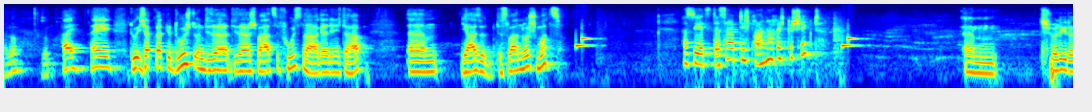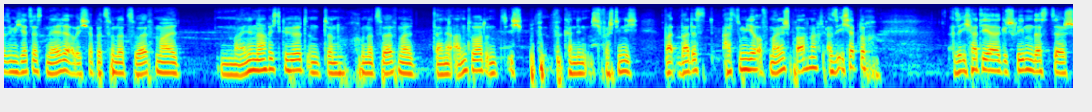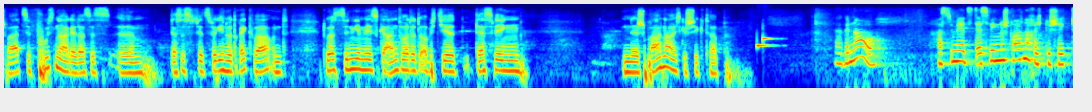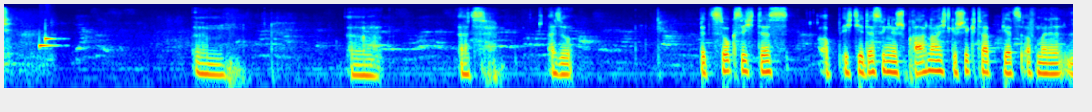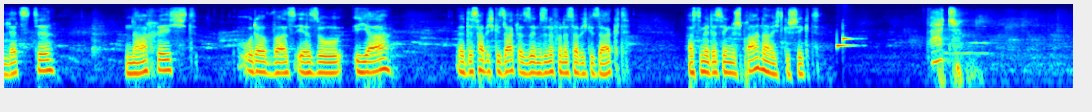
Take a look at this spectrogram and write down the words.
Hallo? So. Hi, hey. Du, ich habe gerade geduscht und dieser, dieser schwarze Fußnagel, den ich da habe, ähm, ja, also das war nur Schmutz. Hast du jetzt deshalb die Sprachnachricht geschickt? Ähm, entschuldige, dass ich mich jetzt erst melde, aber ich habe jetzt 112 Mal meine Nachricht gehört und dann 112 Mal deine Antwort und ich kann den, ich verstehe nicht, war, war das, hast du mir auf meine Sprachnachricht, also ich habe doch, also ich hatte ja geschrieben, dass der schwarze Fußnagel, dass es, ähm, dass es jetzt wirklich nur Dreck war und du hast sinngemäß geantwortet, ob ich dir deswegen eine Sprachnachricht geschickt habe. Ja, genau. Hast du mir jetzt deswegen eine Sprachnachricht geschickt? Ähm, äh, als, also bezog sich das, ob ich dir deswegen eine Sprachnachricht geschickt habe, jetzt auf meine letzte Nachricht oder war es eher so, ja, äh, das habe ich gesagt, also im Sinne von das habe ich gesagt, hast du mir deswegen eine Sprachnachricht geschickt? Was?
